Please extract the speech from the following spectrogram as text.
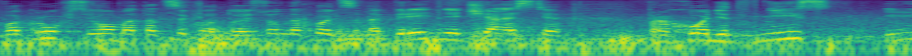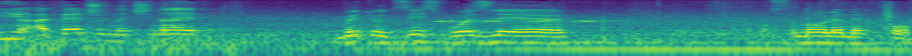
вокруг всего мотоцикла. То есть он находится на передней части, проходит вниз и опять же начинает быть вот здесь возле установленных ков.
